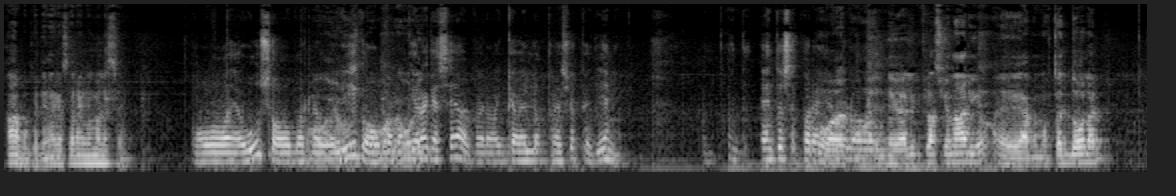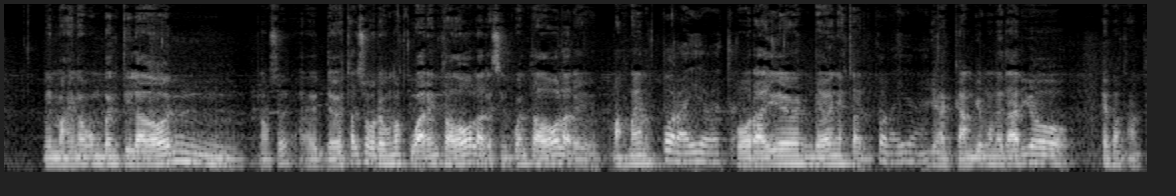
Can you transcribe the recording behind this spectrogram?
Ah, porque tiene que ser en MLC. O de uso, o por rebolico, o como quiera que sea, pero hay que ver los precios que tienen. Entonces, por ejemplo. el nivel inflacionario, eh, a como está el dólar, me imagino que un ventilador, no sé, eh, debe estar sobre unos 40 dólares, 50 dólares, más o menos. Por ahí debe estar. Por ahí deben, deben estar. Por ahí Y al cambio monetario es bastante.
